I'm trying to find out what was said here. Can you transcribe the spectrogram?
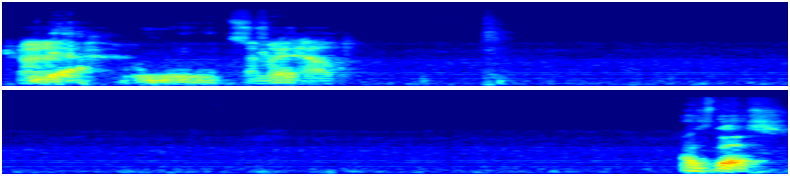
trying yeah, I mean, that might help. How's this?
